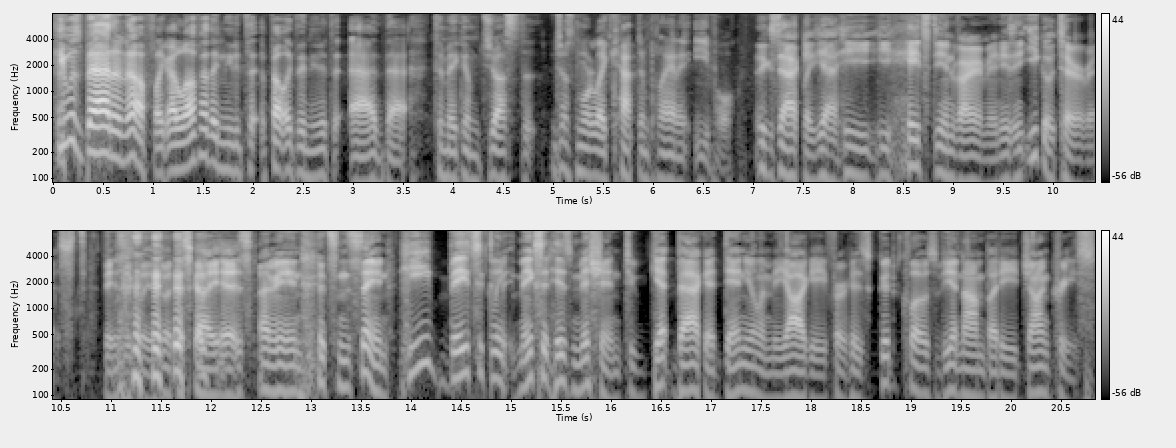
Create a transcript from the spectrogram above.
he was bad enough. Like I love how they needed to. Felt like they needed to add that to make him just just more like Captain Planet evil. Exactly. Yeah, he he hates the environment. He's an eco-terrorist, basically, is what this guy is. I mean, it's insane. He basically makes it his mission to get back at Daniel and Miyagi for his good close Vietnam buddy John Kreese.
